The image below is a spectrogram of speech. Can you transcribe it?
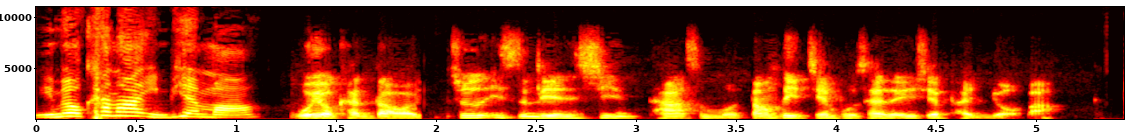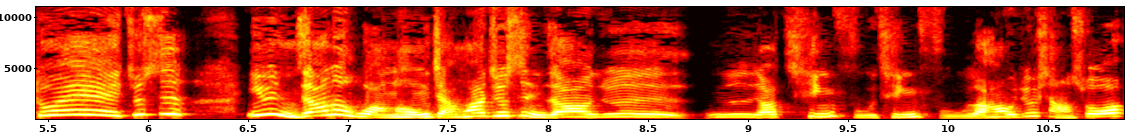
你没有看他影片吗？我有看到，就是一直联系他什么当地柬埔寨的一些朋友吧。对，就是因为你知道那网红讲话，就是你知道，就是你要轻浮轻浮，然后我就想说，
